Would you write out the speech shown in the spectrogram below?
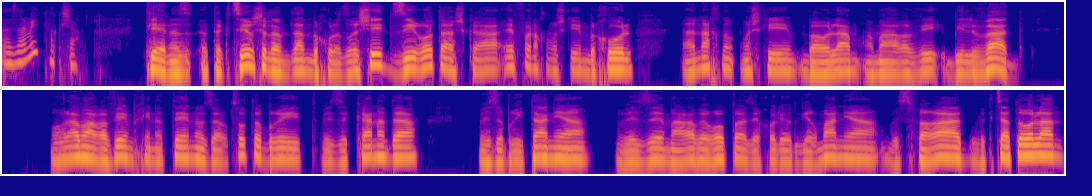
אז עמית, בבקשה. כן, אז התקציר של הנדל"ן בחו"ל. אז ראשית, זירות ההשקעה, איפה אנחנו משקיעים בחו"ל? אנחנו משקיעים בעולם המערבי בלבד. העולם הערבי מבחינתנו זה ארצות הברית, וזה קנדה, וזה בריטניה, וזה מערב אירופה, זה יכול להיות גרמניה, וספרד, וקצת הולנד.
